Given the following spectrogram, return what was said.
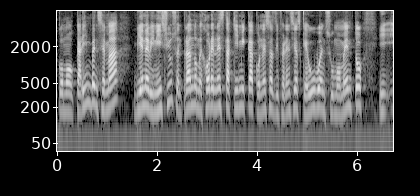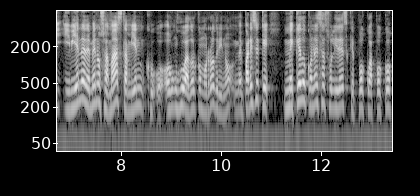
como Karim Benzema, viene Vinicius entrando mejor en esta química con esas diferencias que hubo en su momento y, viene de menos a más también un jugador como Rodri, ¿no? Me parece que me quedo con esa solidez que poco a poco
